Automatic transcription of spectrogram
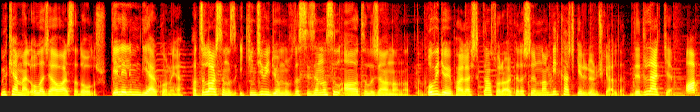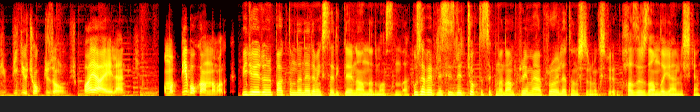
Mükemmel olacağı varsa da olur. Gelelim diğer konuya. Hatırlarsanız ikinci videomuzda size nasıl ağ atılacağını anlattım. O videoyu paylaştıktan sonra arkadaşlarımdan birkaç geri dönüş geldi. Dediler ki Abi video çok güzel olmuş. Bayağı eğlendik. Ama bir bok anlamadık. Videoya dönüp baktığımda ne demek istediklerini anladım aslında. Bu sebeple sizleri çok da sıkmadan Premiere Pro ile tanıştırmak istiyorum. Hazır zamda gelmişken.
